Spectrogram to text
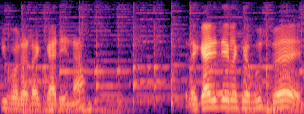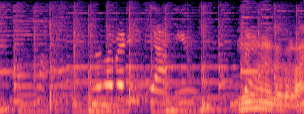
কি বলে এটা গাড়ি না? এটা গাড়ি দেখলে কে বুঝবে? ভিউ মনে করবে না?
